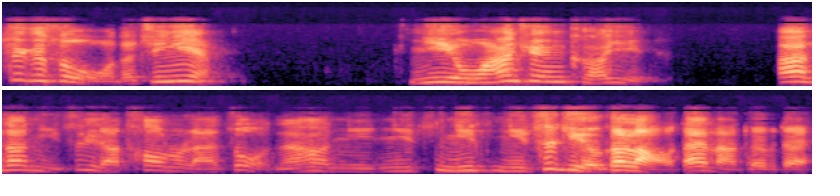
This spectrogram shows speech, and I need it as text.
这个是我的经验，你完全可以按照你自己的套路来做，然后你你你你自己有个脑袋嘛，对不对？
